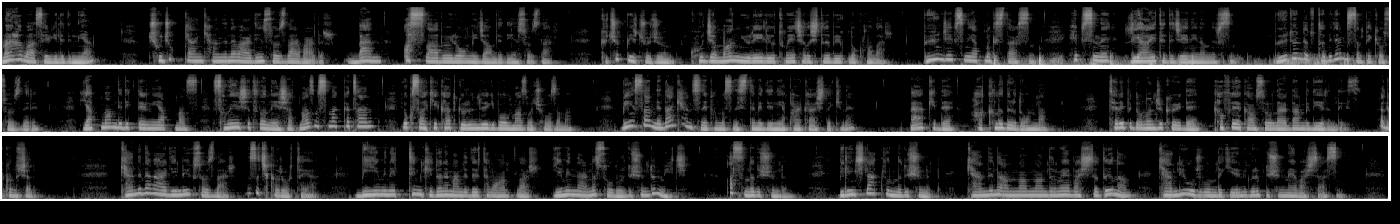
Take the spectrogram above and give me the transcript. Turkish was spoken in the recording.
Merhaba sevgili dinleyen. Çocukken kendine verdiğin sözler vardır. Ben asla böyle olmayacağım dediğin sözler. Küçük bir çocuğun kocaman yüreğiyle yutmaya çalıştığı büyük lokmalar. Büyüyünce hepsini yapmak istersin. Hepsini riayet edeceğine inanırsın. Büyüdüğünde tutabilir misin peki o sözleri? Yapmam dediklerini yapmaz. Sana yaşatılanı yaşatmaz mısın hakikaten? Yoksa hakikat göründüğü gibi olmaz mı çoğu zaman? Bir insan neden kendisine yapılmasını istemediğini yapar karşıdakine? Belki de haklıdır da ondan. Terapi 10. köyde kafa yakan sorulardan bir diğerindeyiz. Hadi konuşalım. Kendine verdiğin büyük sözler nasıl çıkar ortaya? Bir yemin ettim ki dönemem dedirten o antlar, yeminler nasıl olur düşündün mü hiç? Aslında düşündün. Bilinçli aklınla düşünüp kendini anlamlandırmaya başladığın an kendi yolculuğundaki yerini görüp düşünmeye başlarsın.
